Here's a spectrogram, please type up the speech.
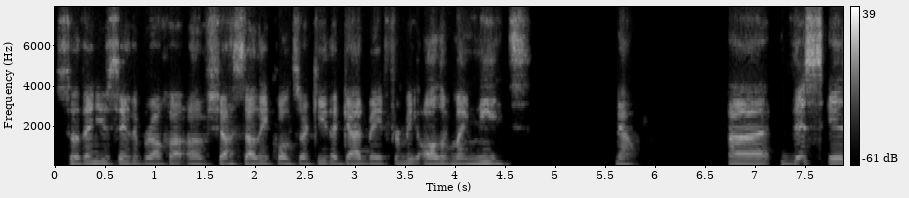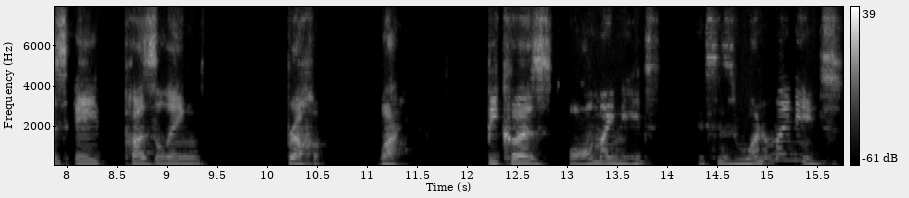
so then you say the bracha of Shasali Kol Tzarki that God made for me all of my needs. Now, uh, this is a puzzling bracha. Why? Because all my needs, this is one of my needs.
